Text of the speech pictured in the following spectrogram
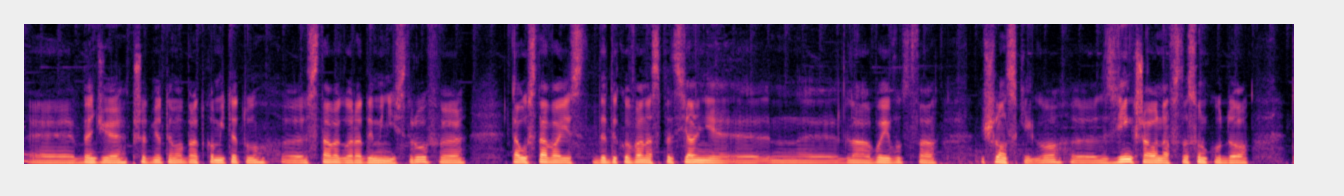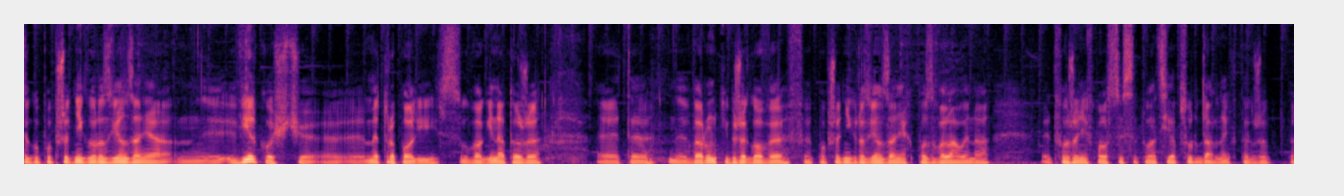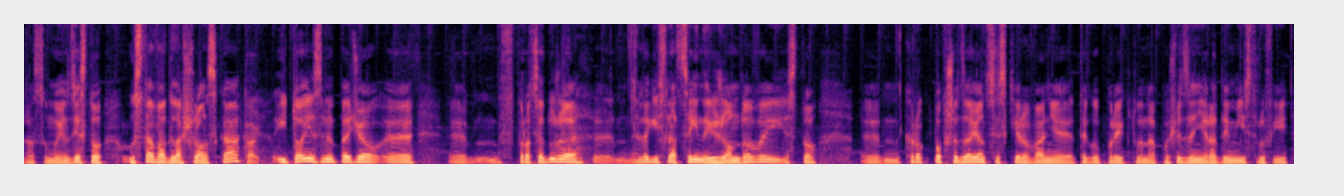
e, będzie przedmiotem obrad Komitetu e, Stałego Rady Ministrów. E, Ta ustawa jest dedykowana specjalnie dla województwa śląskiego. Zwiększa ona w stosunku do tego poprzedniego rozwiązania wielkość metropolii z uwagi na to, że te warunki brzegowe w poprzednich rozwiązaniach pozwalały na tworzenie w Polsce sytuacji absurdalnych. Także reasumując, jest to ustawa dla Śląska Tak. i to jest, bym powiedział, e, e, w procedurze e, legislacyjnej rządowej jest to krok poprzedzający skierowanie tego projektu na posiedzenie Rady Ministrów i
